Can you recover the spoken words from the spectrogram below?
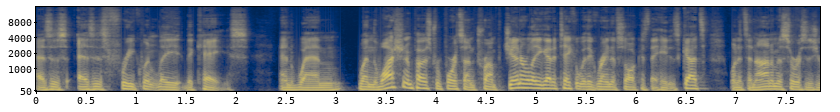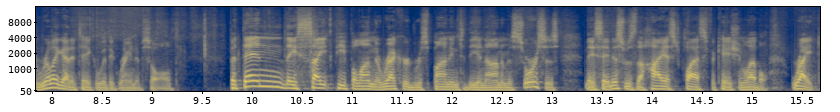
as is, as is frequently the case. And when, when the Washington Post reports on Trump, generally you got to take it with a grain of salt because they hate his guts. When it's anonymous sources, you really got to take it with a grain of salt. But then they cite people on the record responding to the anonymous sources. They say this was the highest classification level. Right.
